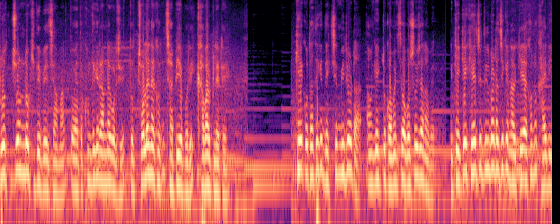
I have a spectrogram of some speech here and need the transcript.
প্রচণ্ড খিদে পেয়েছে আমার, তো এতক্ষণ থেকে রান্না করছি, তো চলেন এখন ছাপিয়ে পড়ি খাবার প্লেটে কে কোথা থেকে দেখছেন ভিডিওটা, আমাকে একটু কমেন্টসে অবশ্যই জানাবেন। কে কে খেয়েছে তিল বাটা চিকেন আর কে এখনও খায়নি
